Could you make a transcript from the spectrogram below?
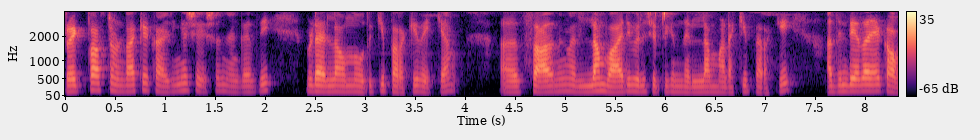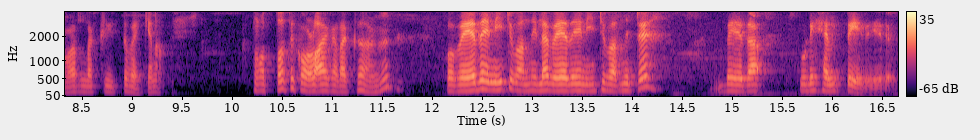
ബ്രേക്ക്ഫാസ്റ്റ് ഉണ്ടാക്കി കഴിഞ്ഞ ശേഷം ഞാൻ കരുതി ഇവിടെ എല്ലാം ഒന്ന് ഒതുക്കി പറക്കി വയ്ക്കാം സാധനങ്ങളെല്ലാം വാരി വലിച്ചിട്ടിരിക്കുന്ന എല്ലാം മടക്കി പറക്കി അതിന്റേതായ കവറിലൊക്കെ ഇട്ട് വയ്ക്കണം മൊത്തത്തിൽ കൊളായി കിടക്കുകയാണ്. അപ്പോൾ വേദ എണീറ്റ് വന്നില്ല. വേദ എണീറ്റ് വന്നിട്ട് വേദ കൂടി ഹെൽപ്പ് ചെയ്ത് തരും.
